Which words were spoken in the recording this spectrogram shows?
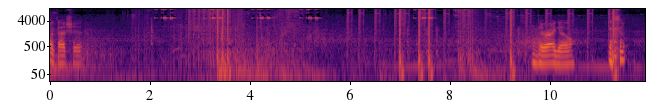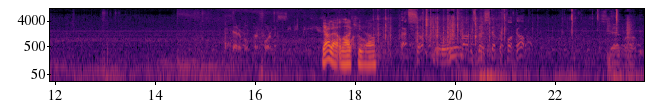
Fuck that shit. There I go. Terrible performance, CDP. Y'all got lucky though. That sucked. Bobby's better step the fuck up. Step up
